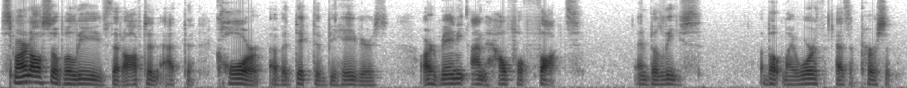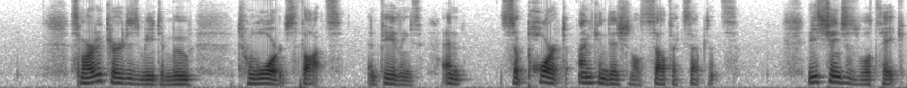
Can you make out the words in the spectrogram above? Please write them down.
SMART also believes that often at the core of addictive behaviors are many unhelpful thoughts and beliefs about my worth as a person. SMART encourages me to move towards thoughts and feelings and support unconditional self acceptance. These changes will take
